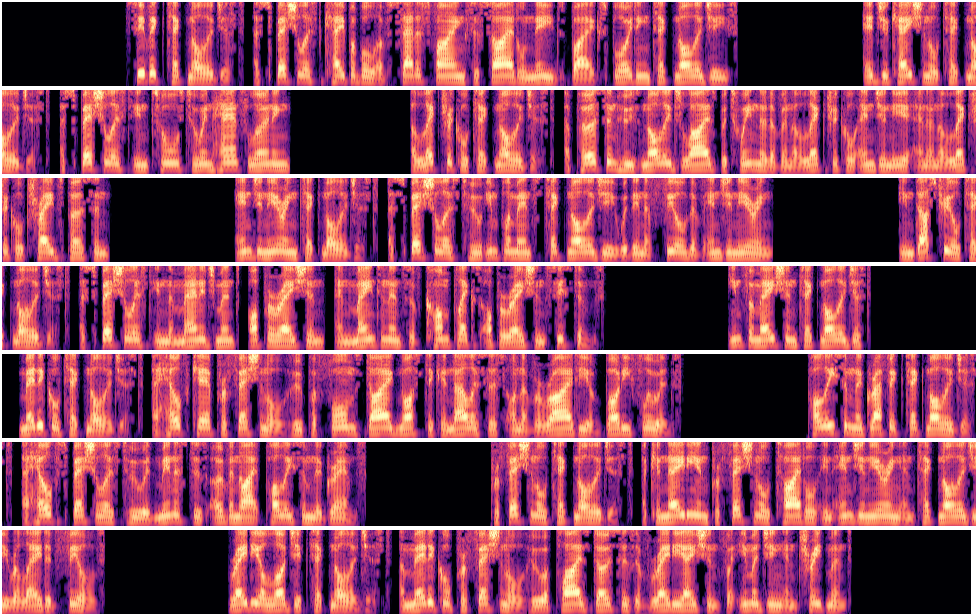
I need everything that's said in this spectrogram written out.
Civic technologist, a specialist capable of satisfying societal needs by exploiting technologies. Educational technologist, a specialist in tools to enhance learning. Electrical technologist, a person whose knowledge lies between that of an electrical engineer and an electrical tradesperson Engineering technologist, a specialist who implements technology within a field of engineering. Industrial technologist, a specialist in the management, operation, and maintenance of complex operation systems. Information technologist. Medical technologist, a healthcare professional who performs diagnostic analysis on a variety of body fluids Polysomnographic technologist, a health specialist who administers overnight polysomnograms. Professional technologist, a Canadian professional title in engineering and technology-related fields. Radiologic technologist, a medical professional who applies doses of radiation for imaging and treatment.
